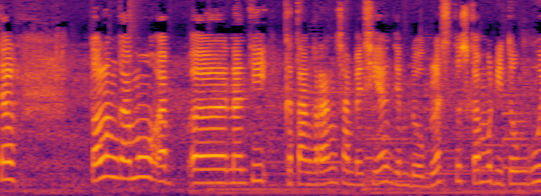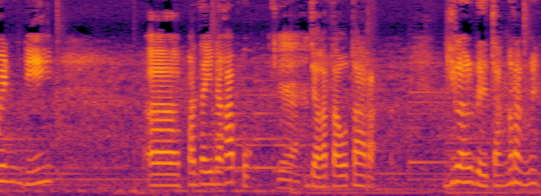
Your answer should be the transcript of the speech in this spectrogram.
Cal, tolong kamu eh, eh, nanti ke Tangerang sampai siang jam 12 terus kamu ditungguin di eh, Pantai Indah Kapuk, ya Jakarta Utara. Gila lu dari Tangerang, men.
